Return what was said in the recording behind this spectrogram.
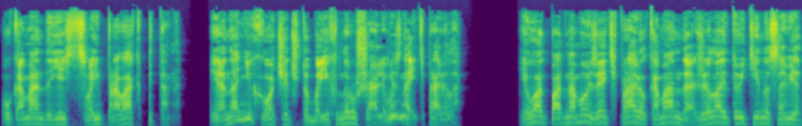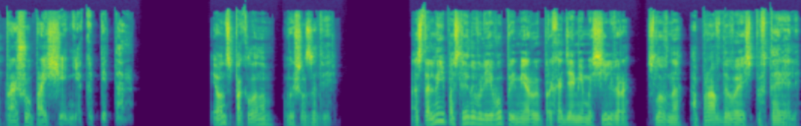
у команды есть свои права, капитан, и она не хочет, чтобы их нарушали. Вы знаете правила. И вот по одному из этих правил команда желает уйти на совет. Прошу прощения, капитан. И он с поклоном вышел за дверь. Остальные последовали его примеру и, проходя мимо Сильвера, словно оправдываясь, повторяли.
